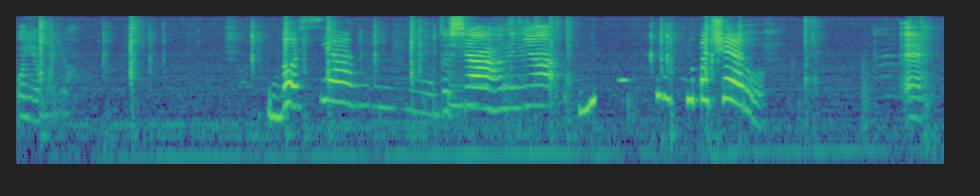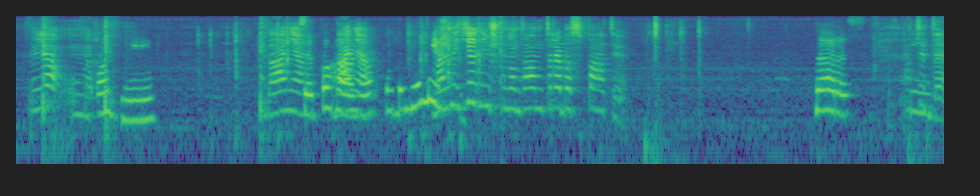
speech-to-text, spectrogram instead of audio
Ой, йо-моє. Досягнення. Досягнення. Печеру. Е, ну я умер. О, ні. Даня, Це погано. Даня, є мене є ліжко, але нам треба спати. Зараз. А ти де?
